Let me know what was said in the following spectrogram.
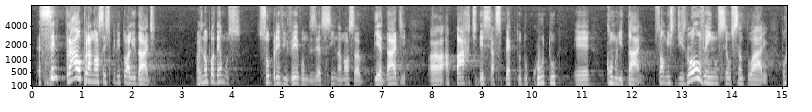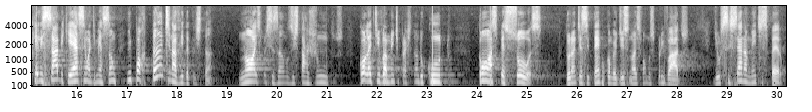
é central para a nossa espiritualidade. Nós não podemos sobreviver, vamos dizer assim, na nossa piedade, a, a parte desse aspecto do culto é, comunitário. O salmista diz: louvem no seu santuário, porque ele sabe que essa é uma dimensão importante na vida cristã. Nós precisamos estar juntos, coletivamente prestando culto com as pessoas. Durante esse tempo, como eu disse, nós fomos privados. E eu sinceramente espero,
